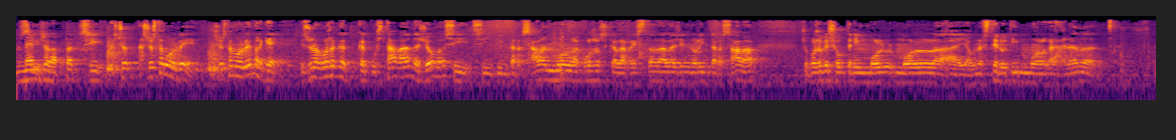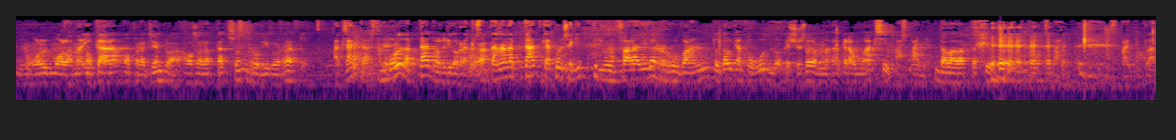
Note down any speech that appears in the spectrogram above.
menys adaptats. Sí, això, això està molt bé, això està molt bé perquè és una cosa que, que costava de jove, si, si t'interessaven molt les coses que la resta de la gent no li interessava, suposo que això ho tenim molt, molt eh, hi ha un estereotip molt gran en, molt, molt americà O, per- o, per exemple, els adaptats són Rodrigo Rato. exacte, està molt adaptat Rodrigo Rato està tan adaptat que ha aconseguit triomfar la vida robant tot el que ha pogut no? que això és el, el grau màxim a Espanya De l'adaptació. Espanya, Espanya, clar.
